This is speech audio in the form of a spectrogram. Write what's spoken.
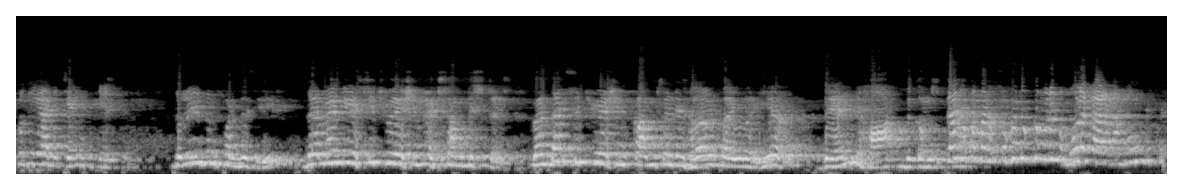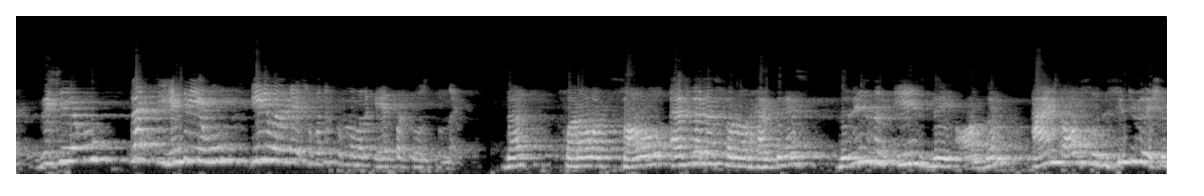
హృదయాన్ని చెల్లింపు చేస్తుంది The reason for this is there may be a situation at some distance. When that situation comes and is heard by your ear, then the heart becomes కనుక. మన సుఖ దుఃఖములకు మూల కారణము విషయము ప్లస్ ఇంద్రియము దీని వలనే సుఖ దుఃఖములు మనకు ఏర్పడుతూ వస్తున్నాయి Thus, for our sorrow as well as for our happiness, the reason is the organ and also the situation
